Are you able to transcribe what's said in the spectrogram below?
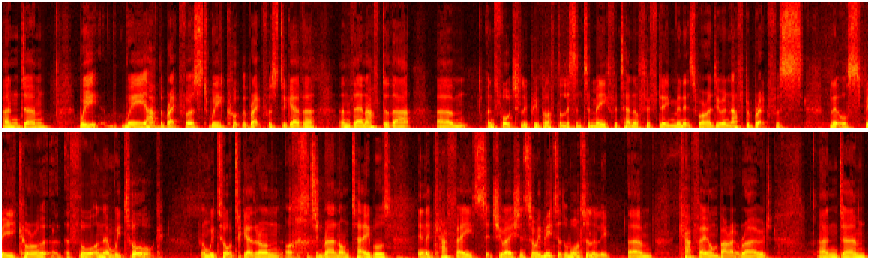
And um, we we have the breakfast, we cook the breakfast together, and then after that, um, unfortunately, people have to listen to me for 10 or 15 minutes where I do an after breakfast little speak or a, a thought, and then we talk. And we talk together on, on, sitting around on tables in a cafe situation. So we meet at the Waterlily um, Cafe on Barrack Road. And um,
